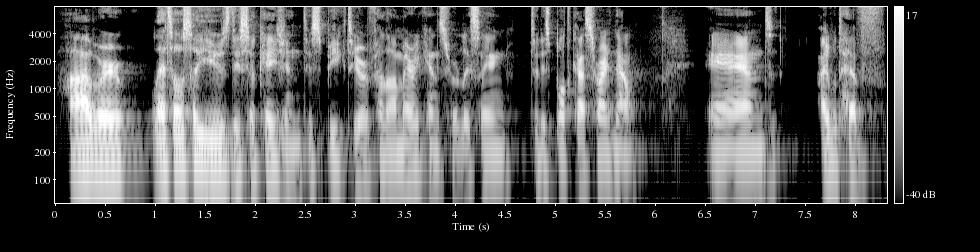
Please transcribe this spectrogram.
However, let's also use this occasion to speak to your fellow Americans who are listening to this podcast right now. And I would have,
